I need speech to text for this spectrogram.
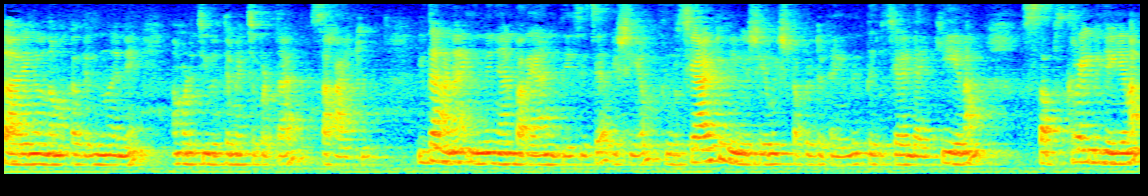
കാര്യങ്ങൾ നമുക്ക് അതിൽ നിന്ന് തന്നെ നമ്മുടെ ജീവിതത്തെ മെച്ചപ്പെടുത്താൻ സഹായിക്കും. ഇതാണ് ഇന്ന് ഞാൻ പറയാൻ ഉദ്ദേശിച്ച വിഷയം. തീർച്ചയായിട്ടും ഈ വിഷയം ഇഷ്ടപ്പെട്ടിട്ടുണ്ടെങ്കിൽ തീർച്ചയായും ലൈക്ക് ചെയ്യണം സബ്സ്ക്രൈബ് ചെയ്യണം.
